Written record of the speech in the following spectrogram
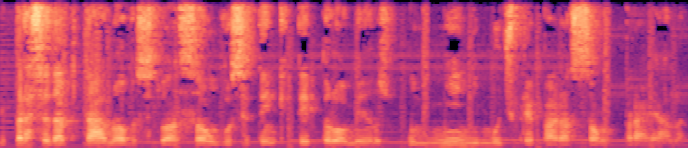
E para se adaptar à nova situação, você tem que ter pelo menos um mínimo de preparação para ela.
